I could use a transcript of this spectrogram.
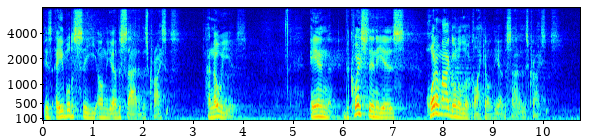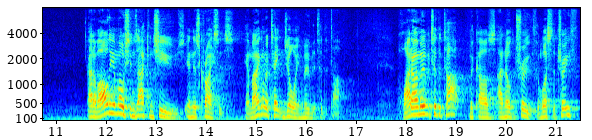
is able to see on the other side of this crisis. I know he is. And the question is, what am I going to look like on the other side of this crisis? Out of all the emotions I can choose in this crisis, am I going to take joy and move it to the top? Why do I move it to the top? Because I know the truth. And what's the truth?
